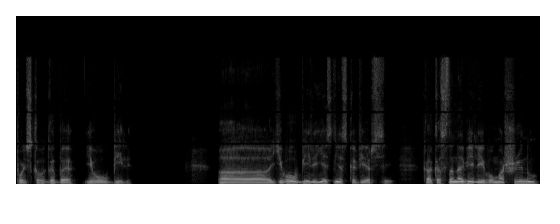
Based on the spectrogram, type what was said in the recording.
польского ГБ, его убили. Э, его убили, есть несколько версий, как остановили его машину,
